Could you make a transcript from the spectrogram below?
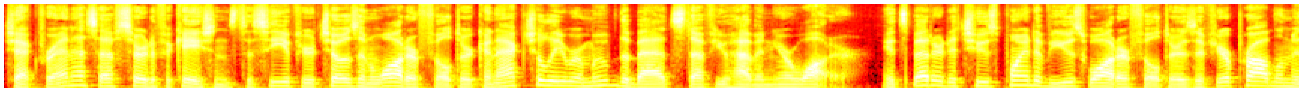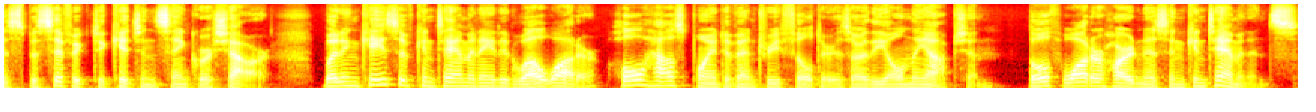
Check for NSF certifications to see if your chosen water filter can actually remove the bad stuff you have in your water. It's better to choose point-of-use water filters if your problem is specific to kitchen sink or shower, but in case of contaminated well water, whole house point-of-entry filters are the only option. Both water hardness and contaminants.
